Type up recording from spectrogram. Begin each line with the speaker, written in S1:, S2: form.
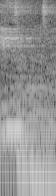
S1: need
